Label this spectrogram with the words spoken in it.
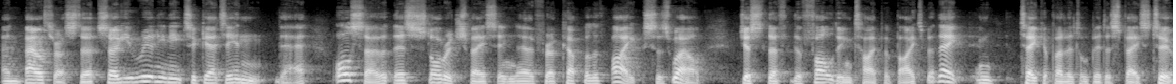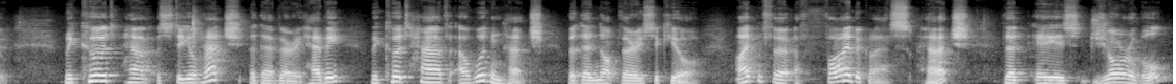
and bow thruster. So you really need to get in there. Also, there's storage space in there for a couple of bikes as well. Just the, the folding type of bikes, but they take up a little bit of space too. We could have a steel hatch, but they're very heavy. We could have a wooden hatch, but they're not very secure. I prefer a fiberglass hatch that is durable,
